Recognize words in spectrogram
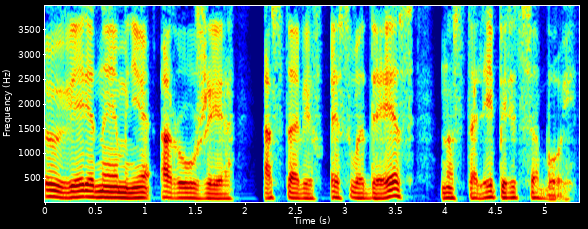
вверенное мне оружие, оставив СВДС на столе перед собой.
